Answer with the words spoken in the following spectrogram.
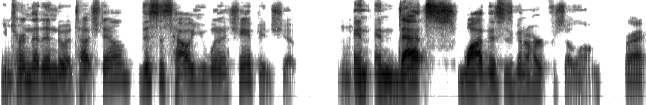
you mm-hmm. turn that into a touchdown. This is how you win a championship, mm-hmm. and and that's why this is going to hurt for so long. Right.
